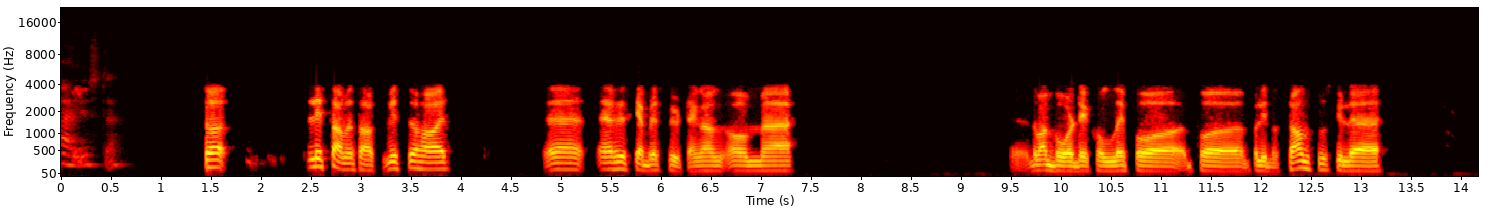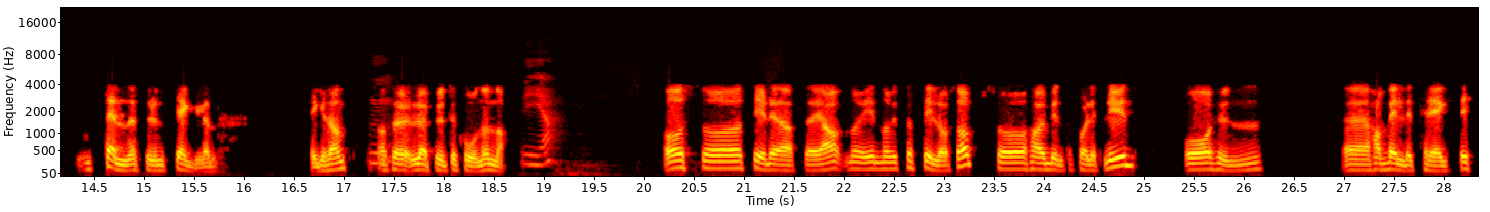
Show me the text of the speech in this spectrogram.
Ja, just det. Så litt samme sak. Hvis du har eh, Jeg husker jeg ble spurt en gang om eh, Det var en border collie på, på, på Lindåsplan som skulle sendes rundt kjeglen. Ikke sant? Mm. Altså løpe ut til konen, da. Ja. Og så sier de at ja, når vi, når vi skal stille oss opp, så har vi begynt å få litt lyd. Og hunden eh, har veldig treg sitt.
